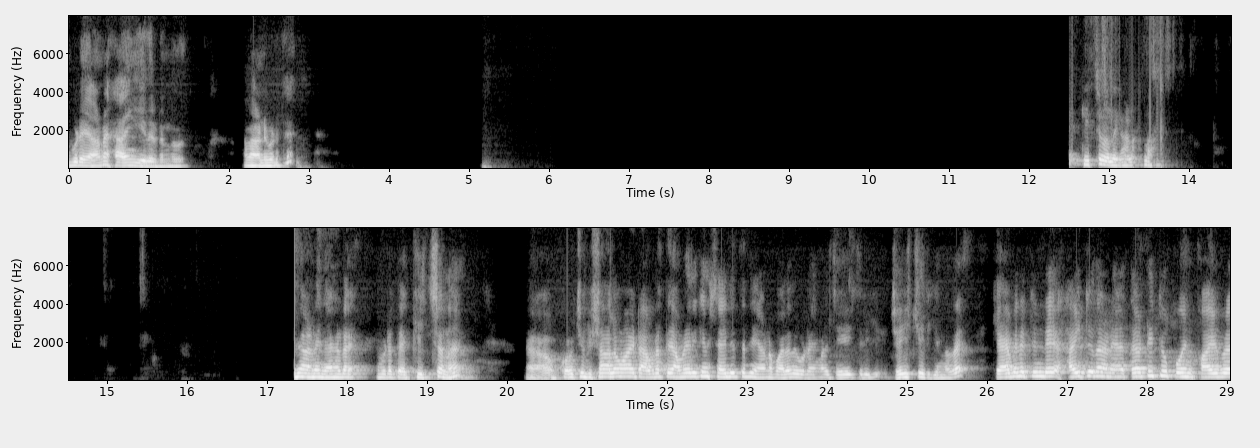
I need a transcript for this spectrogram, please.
ഇവിടെയാണ് ഹാങ് ചെയ്തിടുന്നത്. അതാണ് ഇവിടുത്തെ കിച്ചൺ വന്ന് കാണാം. ഇതാണ് ഞങ്ങളുടെ ഇവിടുത്തെ കിച്ചണ്. കുറച്ച് വിശാലമായിട്ട് അവിടുത്തെ അമേരിക്കൻ ശൈലി തന്നെയാണ് പലതും ഇവിടെ ഞങ്ങൾ ചെയ്യിച്ചിരിക്കും ചെയ്യിച്ചിരിക്കുന്നത്. ക്യാബിനറ്റിന്റെ ഹൈറ്റ് ഇതാണ് thirty two point five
